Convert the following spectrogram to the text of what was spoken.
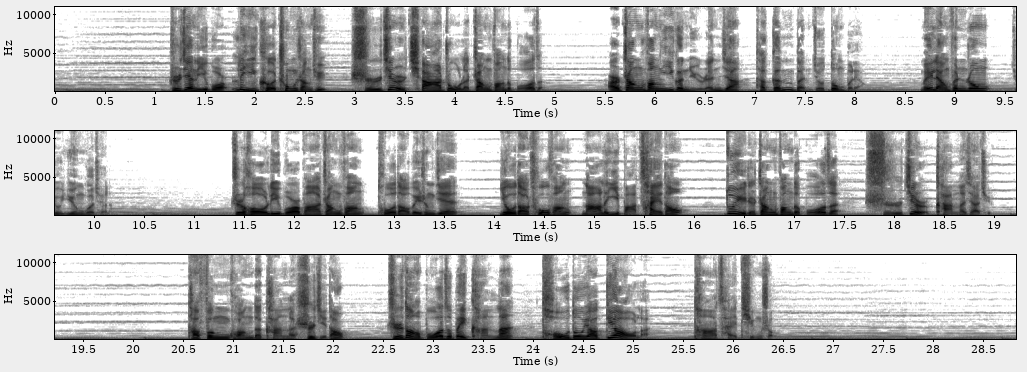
只见李博立刻冲上去。使劲掐住了张芳的脖子，而张芳一个女人家，她根本就动不了，没两分钟就晕过去了。之后，李博把张芳拖到卫生间，又到厨房拿了一把菜刀，对着张芳的脖子使劲砍了下去。他疯狂地砍了十几刀，直到脖子被砍烂，头都要掉了，他才停手。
